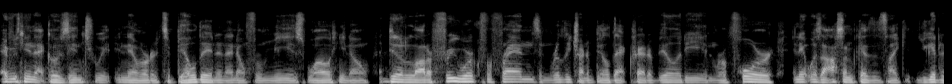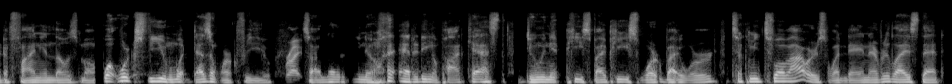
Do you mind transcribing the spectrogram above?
everything that goes into it in order to build it. And i know for me as well you know i did a lot of free work for friends and really trying to build that credibility and rapport. And it was awesome because it's like you get to define in those moments what works for you and what doesn't work for you. Right. So i learned you know editing a podcast doing it piece by piece word by word. Took me 12 hours one day and i realized that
